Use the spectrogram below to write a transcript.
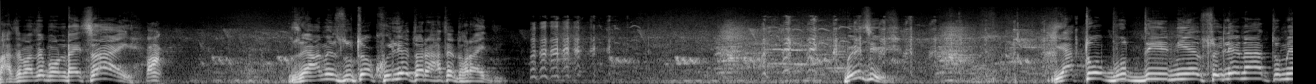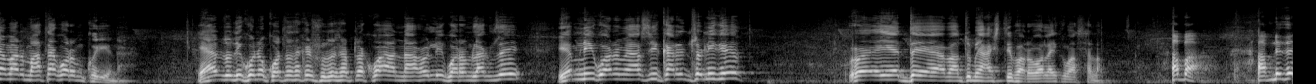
মাঝে মাঝে মনটাই চাই। যে আমি জুতো খুলে তোর হাতে ধরাই দিই। বুঝেছিস? এত বুদ্ধি নিয়ে চলে না তুমি আমার মাথা গরম করিয়ে না। এর যদি কোনো কথা থাকে সুদে সাপটা কোয়া আর না হলে গরম লাগছে এমনি গরমে আসি কারেন্ট চলে গে এতে তুমি আসতে পারো। ওয়ালাইকুম আসসালাম। আব্বা আপনি যে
